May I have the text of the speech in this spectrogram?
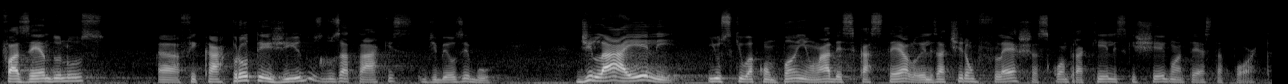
fazendo-nos uh, ficar protegidos dos ataques de Beuzebu. De lá, ele e os que o acompanham lá desse castelo, eles atiram flechas contra aqueles que chegam até esta porta,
